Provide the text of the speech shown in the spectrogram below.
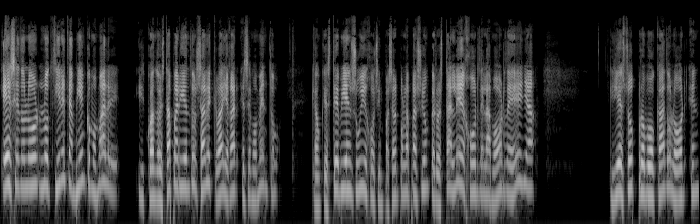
ese dolor lo tiene también como madre. Y cuando está pariendo sabe que va a llegar ese momento. Que aunque esté bien su hijo sin pasar por la pasión, pero está lejos del amor de ella. Y eso provoca dolor en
